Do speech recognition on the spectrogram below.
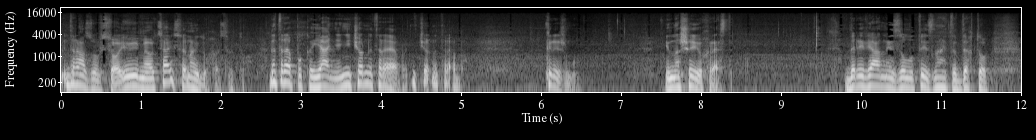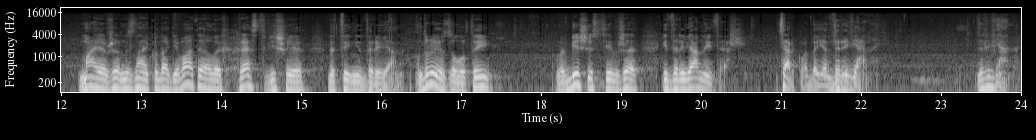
Відразу все. І в ім'я Отця і Сина і Духа Святого. Не треба покаяння, нічого не треба, нічого не треба. Крижмо. І на шию хрестик. Дерев'яний, золотий, знаєте, дехто має вже не знає, куди дівати, але хрест вішає дитині дерев'яний. А другий золотий, але в більшості вже і дерев'яний теж. Церква дає дерев'яний. Дерев'яний.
